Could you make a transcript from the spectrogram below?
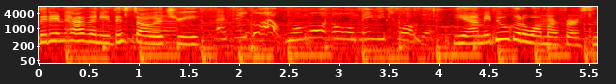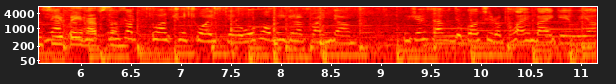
They didn't have any this Dollar Tree. I think we're at Walmart or maybe Target. Yeah, maybe we'll go to Walmart first and see if they have some. There's a bunch of toys there. We're probably gonna find them. We just have to go to the plain bike area.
